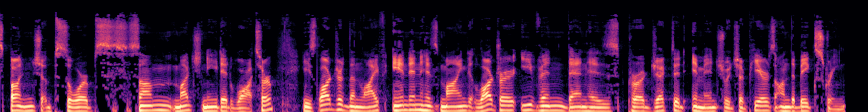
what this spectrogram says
sponge absorbs some much needed water. He's larger than life, and in his mind, larger even than his projected image, which appears on the big screen.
